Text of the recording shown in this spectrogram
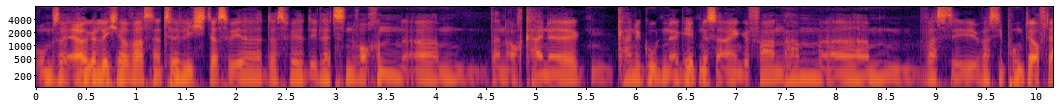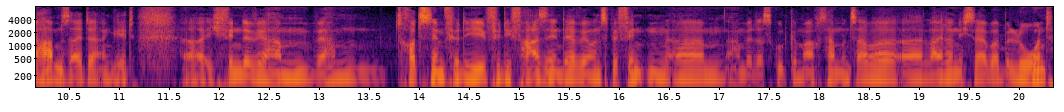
umso ärgerlicher war es natürlich, dass wir, dass wir die letzten Wochen ähm, dann auch keine, keine guten Ergebnisse eingefahren haben, ähm, was die, was die Punkte auf der Habenseite angeht. Äh, ich finde, wir haben, wir haben trotzdem für die, für die Phase, in der wir uns befinden, ähm, haben wir das gut gemacht, haben uns aber äh, leider nicht selber belohnt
